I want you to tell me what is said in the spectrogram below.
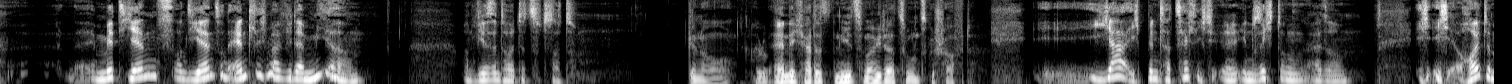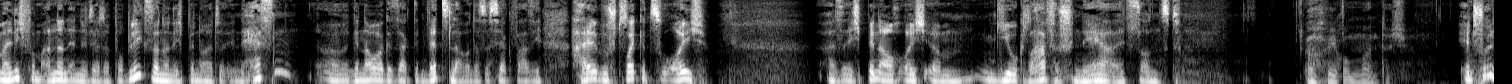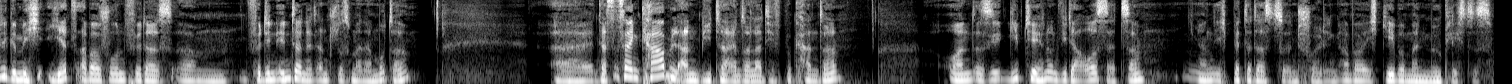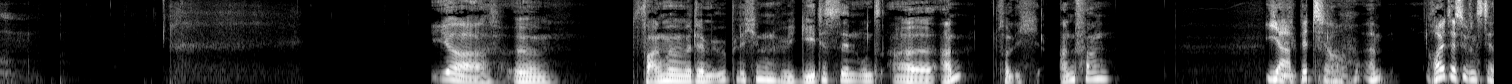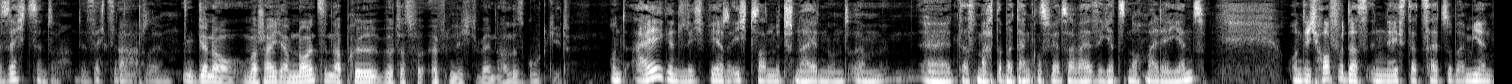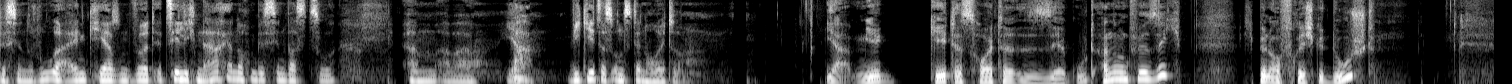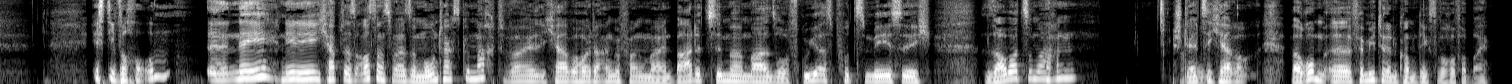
mit Jens und Jens und endlich mal wieder mir. Und wir sind heute zu dritt. Genau. Hallo. Endlich hat es Nils mal wieder zu uns geschafft. Ja, ich bin tatsächlich äh, in Richtung, also ich, ich heute mal nicht vom anderen Ende der Republik, sondern ich bin heute in Hessen, äh, genauer gesagt in Wetzlar und das ist ja quasi halbe Strecke zu euch. Also ich bin auch euch ähm, geografisch näher als sonst. Ach, wie romantisch. Entschuldige mich jetzt aber schon für das, ähm, für den Internetanschluss meiner Mutter. Äh, das ist ein Kabelanbieter, ein relativ bekannter. Und es gibt hier hin und wieder Aussetzer. Und ich bitte das zu entschuldigen, aber ich gebe mein Möglichstes. Ja, ähm, fangen wir mit dem üblichen. Wie geht es denn uns äh, an? Soll ich anfangen? Ja, Ich- bitte. Ähm, heute ist übrigens der 16. Der 16. April. Genau. Und wahrscheinlich am 19. April wird das veröffentlicht, wenn alles gut geht. Und eigentlich wäre ich dran mit Schneiden und ähm, äh, das macht aber dankenswerterweise jetzt nochmal der Jens. Und ich hoffe, dass in nächster Zeit so bei mir ein bisschen Ruhe einkehren wird. Erzähle ich nachher noch ein bisschen was zu. Ähm, aber ja, wie geht es uns denn heute? Ja, mir geht es heute sehr gut an und für sich. Ich bin auch frisch geduscht. Ist die Woche um? Äh, nee, nee, nee, ich habe das ausnahmsweise montags gemacht, weil ich habe heute angefangen, mein Badezimmer mal so frühjahrsputzmäßig sauber zu machen. Stellt sich heraus, warum? Äh, Vermieterin kommt nächste Woche vorbei.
